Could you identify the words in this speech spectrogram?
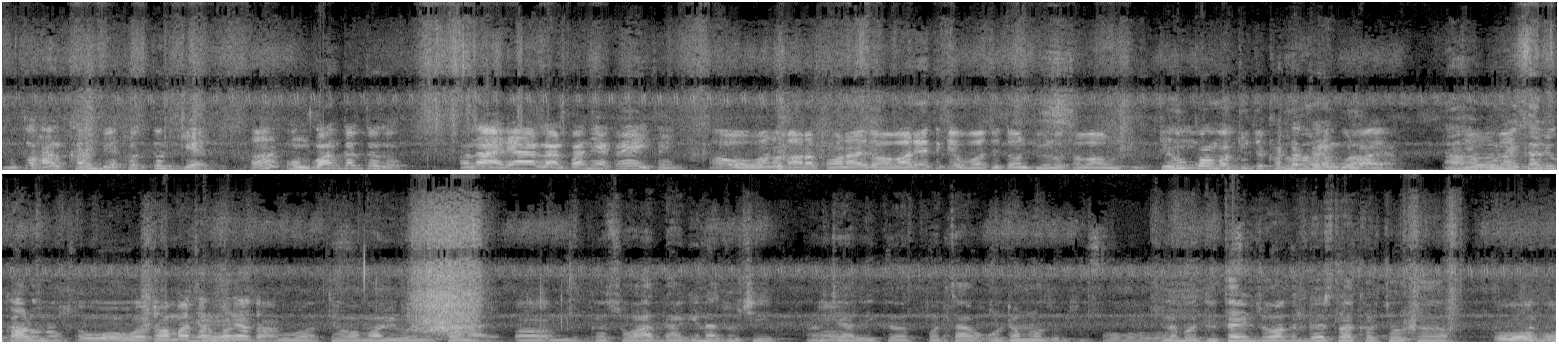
હું તો હાલ ખાઈ બેઠો જ તો ઘેર. હા? ઊંઘવાન કરતો હતો. અને અરે આ લાલભા ને એકડે આવી થઈ આ હોવાનો મારો ફોન આવ્યો તો હવારે તો કે વસે તો ભેળો થવા આવું છું. તે શું કોમ હતું જે ખટક કરીને બોલાયા? હા હા કર્યું કાળુનું? ઓહો ઓહો, તો સમાચાર મળ્યા હતા તે અમારા વિવાહનો ફોન આવ્યો હા. હાથ દાગીના જોશી અને હા. પચાસ ઓઢમણો જોશી એટલે બધું થઈને જોવા કે દસ લાખ ખર્ચો થયો. ઓહો,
